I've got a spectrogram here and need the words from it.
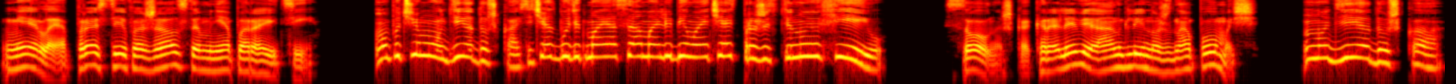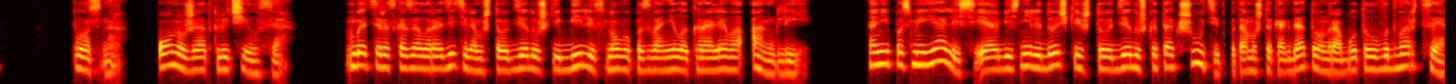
«Милая, прости, пожалуйста, мне пора идти». «Ну почему, дедушка? Сейчас будет моя самая любимая часть про жестяную фею». «Солнышко, королеве Англии нужна помощь». «Но дедушка...» Поздно. Он уже отключился. Бетти рассказала родителям, что дедушке Билли снова позвонила королева Англии. Они посмеялись и объяснили дочке, что дедушка так шутит, потому что когда-то он работал во дворце.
